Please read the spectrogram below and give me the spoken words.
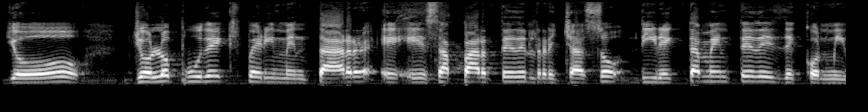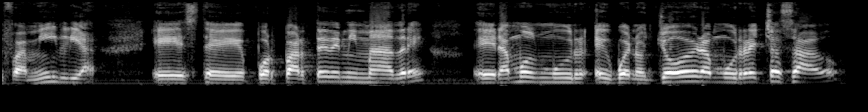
yo yo lo pude experimentar eh, esa parte del rechazo directamente desde con mi familia, este, por parte de mi madre, éramos muy, eh, bueno, yo era muy rechazado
